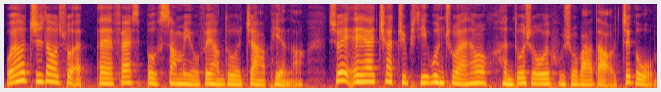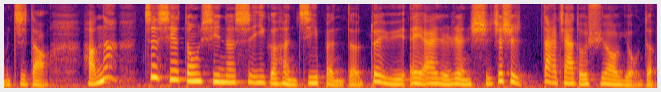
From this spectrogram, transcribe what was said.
我要知道说，呃，Facebook 上面有非常多的诈骗啊，所以 AI ChatGPT 问出来，他们很多时候会胡说八道，这个我们知道。好，那这些东西呢，是一个很基本的对于 AI 的认识，这是大家都需要有的，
